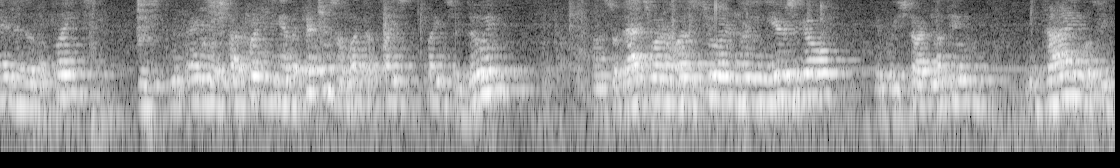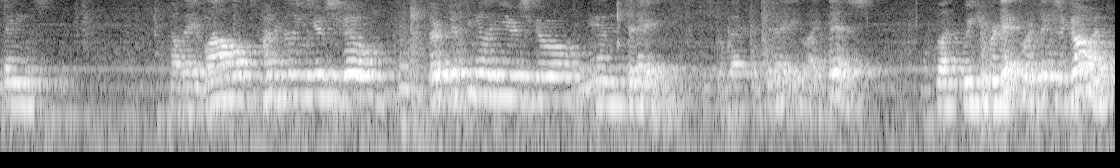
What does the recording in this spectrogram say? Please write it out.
edges of the plates. We were able to start putting together pictures of what the place- plates are doing. Uh, So that's what it was 200 million years ago. If we start looking in time, we'll see things, how they evolved 100 million years ago, 30, 50 million years ago, and today. Let's go back to today, like this. But we can predict where things are going.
